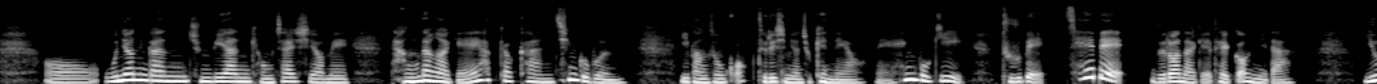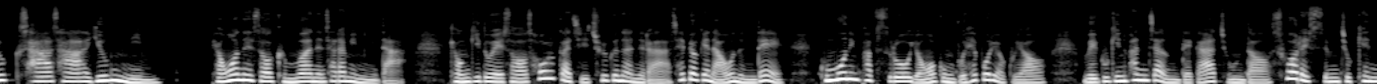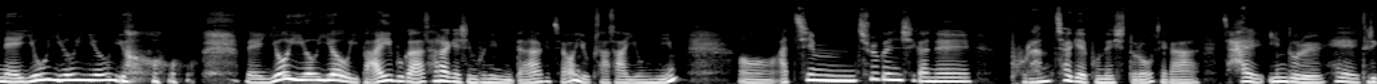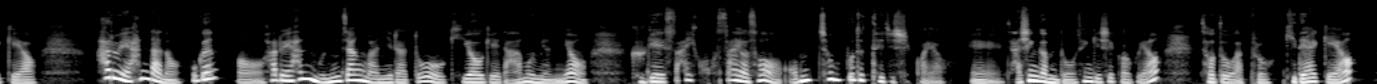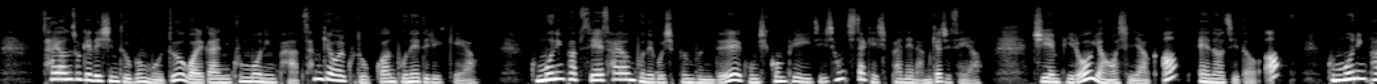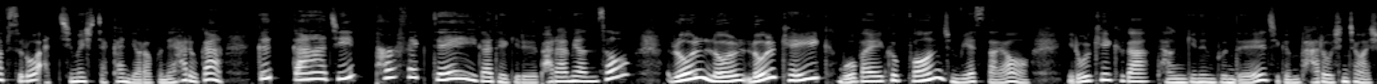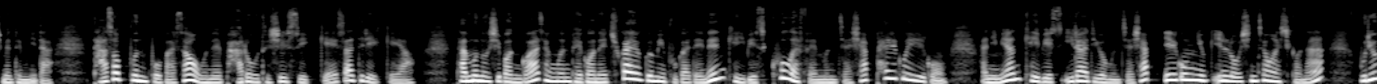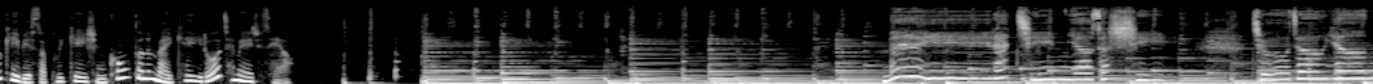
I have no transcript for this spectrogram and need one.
어, 5년간 준비한 경찰 시험에 당당하게 합격한 친구분. 이 방송 꼭 들으시면 좋겠네요. 네, 행복이 두 배, 세 배 늘어나게 될 겁니다. 6446님. 병원에서 근무하는 사람입니다. 경기도에서 서울까지 출근하느라 새벽에 나오는데 굿모닝 팝스로 영어 공부해보려고요. 외국인 환자 응대가 좀 더 수월했으면 좋겠네. 요요요요. 네, 요요요. 이 vibe가 살아계신 분입니다. 그쵸? 6446님. 어, 아침 출근 시간을 보람차게 보내시도록 제가 잘 인도를 해 드릴게요. 하루에 한 단어 혹은 어, 하루에 한 문장만이라도 기억에 남으면요. 그게 쌓이고 쌓여서 엄청 뿌듯해지실 거예요. 예, 자신감도 생기실 거고요. 저도 앞으로 기대할게요. 사연 소개되신 두 분 모두 월간 굿모닝 팝 3개월 구독권 보내드릴게요. 굿모닝 팝스에 사연 보내고 싶은 분들 공식 홈페이지 청취자 게시판에 남겨주세요. GMP로 영어 실력 up, 에너지도 up, 굿모닝 팝스로 아침을 시작한 여러분의 하루가 끝까지 perfect day가 되기를 바라면서 롤, 롤, 롤 케이크 모바일 쿠폰 준비했어요. 이 롤 케이크가 당기는 분들 지금 바로 신청하시면 됩니다. 다섯 분 뽑아서 오늘 바로 드실 수 있게 싸드릴게요. 단문 50원과 장문 100원의 추가 요금이 부과되는 KBS Cool FM 문자샵 8910 아니면 KBS 2라디오 문자샵 1061로 신청하시거나 무료 KBS 어플리케이션 콩 또는 마이케이로 참여해 주세요. 아침 6시 조정현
